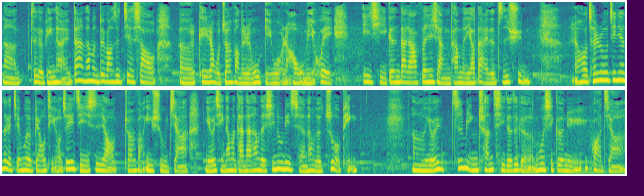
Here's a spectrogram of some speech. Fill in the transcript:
那这个平台当然他们对方是介绍，呃，可以让我专访的人物给我，然后我们也会一起跟大家分享他们要带来的资讯。然后，诚如今天这个节目的标题哦，这一集是要专访艺术家，也会请他们谈谈他们的心路历程、他们的作品。嗯，有一知名传奇的这个墨西哥女画家。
